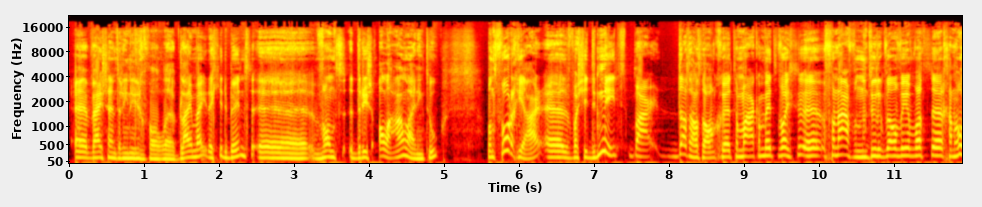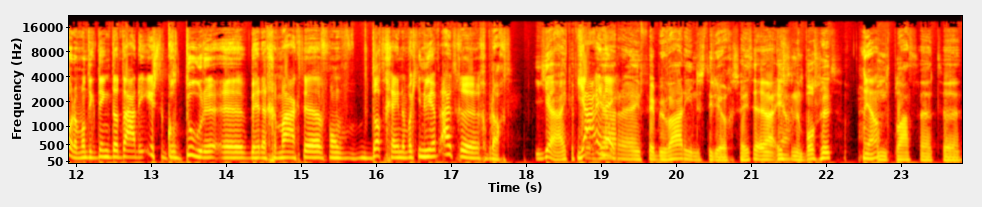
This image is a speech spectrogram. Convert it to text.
Eh, wij zijn er in ieder geval eh, blij mee dat je er bent. Eh, want er is alle aanleiding toe. Want vorig jaar eh, was je er niet. Maar dat had ook te maken met wat eh, vanavond natuurlijk wel weer wat eh, gaan horen. Want ik denk dat daar de eerste contouren eh, werden gemaakt eh, van datgene wat je nu hebt uitgebracht. Ja, ik heb Ja vorig nee. jaar eh, in februari in de studio gezeten. Eerst Ja. in een boshut. Ja. Om de plaat eh, te,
